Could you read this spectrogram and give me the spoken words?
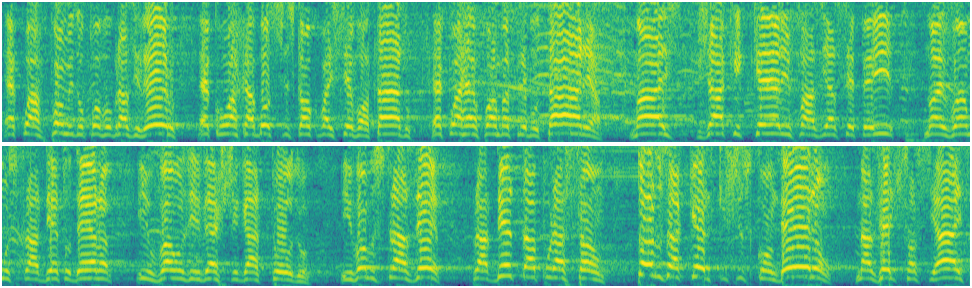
é com a fome do povo brasileiro, é com o arcabouço fiscal que vai ser votado, é com a reforma tributária. Mas já que querem fazer a CPI, nós vamos para dentro dela e vamos investigar tudo. E vamos trazer para dentro da apuração todos aqueles que se esconderam nas redes sociais,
